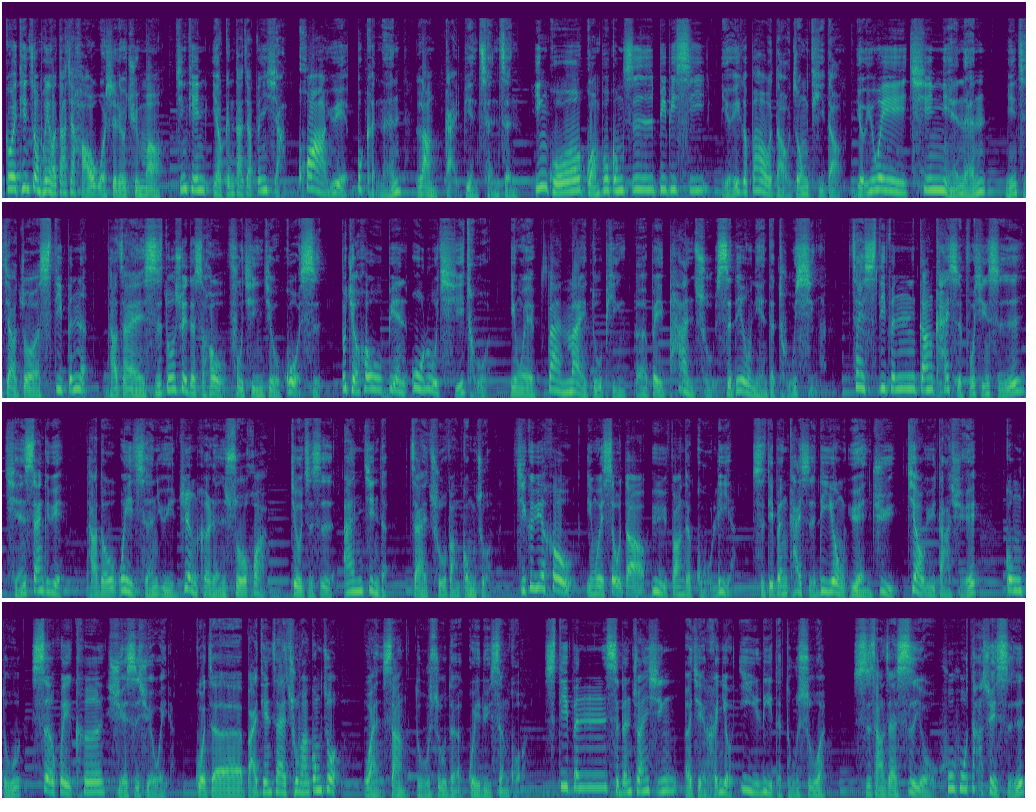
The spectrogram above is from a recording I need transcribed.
各位听众朋友，大家好，我是刘群茂，今天要跟大家分享：跨越不可能，让改变成真。英国广播公司 BBC 有一个报道中提到，有一位青年人，名字叫做史蒂芬呢。他在十多岁的时候，父亲就过世，不久后便误入歧途，因为贩卖毒品而被判处十六年的徒刑啊。在史蒂芬刚开始服刑时，前三个月他都未曾与任何人说话，就只是安静的在厨房工作。几个月后，因为受到狱方的鼓励啊，史蒂芬开始利用远距教育大学。攻读社会科学士学位啊，过着白天在厨房工作、晚上读书的规律生活。史蒂芬十分专心，而且很有毅力的读书啊，时常在室友呼呼大睡时，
